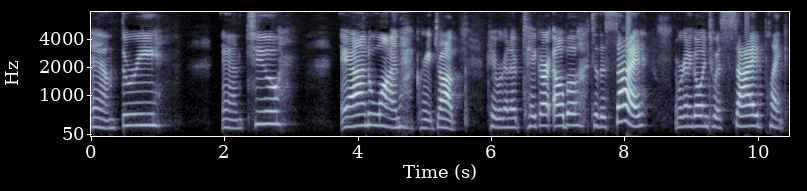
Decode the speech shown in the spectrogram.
and 3 and 2 and 1. Great job. Okay, we're to take our elbow to the side and we're to go into a side plank.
